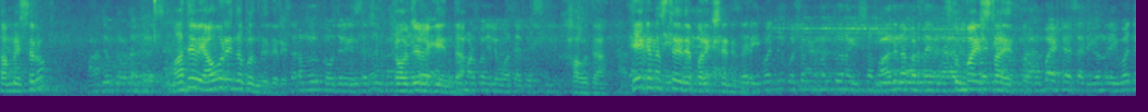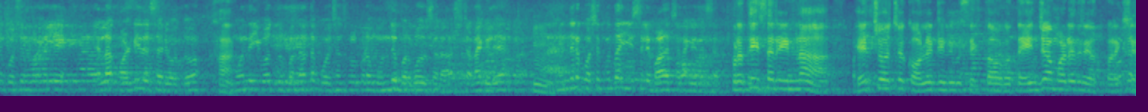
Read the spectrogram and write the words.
ತಮ್ಮ ಹೆಸರು? ಮಾದೇವ್ ಯಾವ ಊರಿಂದ ಬಂದಿದ್ದೀರಿ ಕೌಜಲ್ಗಿಯಿಂದ? ಹೌದಾ? ಹೇಗೆ ಅನಿಸ್ತಾ ಇದೆ ಪರೀಕ್ಷೆ ನಾವು ತುಂಬಾ ಇಷ್ಟ ಆಯ್ತು. ತುಂಬಾ ಇಷ್ಟ ಸರ್. ಅಂದ್ರೆ ಇವತ್ತಿನ ಕ್ವಶನ್ ಅಲ್ಲಿ ಎಲ್ಲ ಕ್ವಾಲಿಟಿ ಇದೆ ಸರ್ ಇವತ್ತು. ಮುಂದೆ ಇವತ್ತು ಬಂದಂತ ಕ್ವಶನ್ಸ್ಗಳು ಕೂಡ ಮುಂದೆ ಬರ್ಬೋದು ಸರ್. ಅಷ್ಟು ಚೆನ್ನಾಗಿದೆ. ಹಿಂದಿನ ಕ್ವಶನ್ ಈ ಸಲ ಬಹಳ ಚೆನ್ನಾಗಿದೆ ಸರ್. ಪ್ರತಿ ಸರಿ ಇನ್ನ ಹೆಚ್ಚು ಹೆಚ್ಚು ಕ್ವಾಲಿಟಿ ನಿಮಗೆ ಸಿಗ್ತಾ ಹೋಗುತ್ತೆ. ಎಂಜಾಯ್ ಮಾಡಿದ್ರಿ ಇವತ್ತು ಪರೀಕ್ಷೆ?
